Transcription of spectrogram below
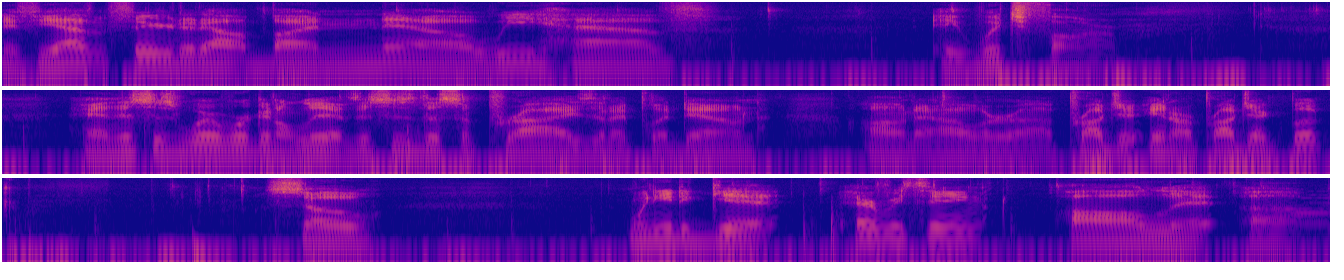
if you haven't figured it out by now, we have a witch farm. And this is where we're going to live. This is the surprise that I put down on our uh, project in our project book. So we need to get everything all lit up.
